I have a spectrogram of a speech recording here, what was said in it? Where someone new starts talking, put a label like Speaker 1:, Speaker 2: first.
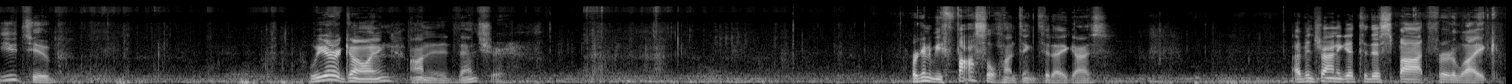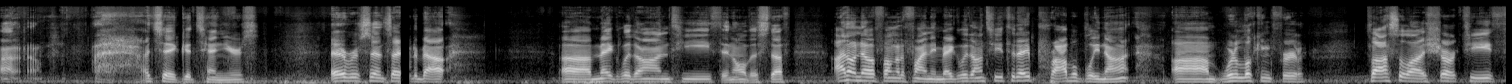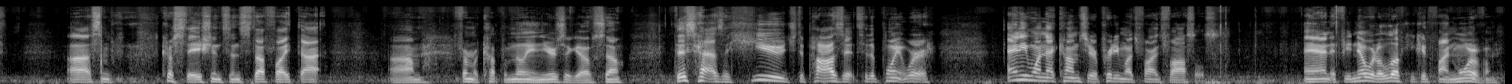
Speaker 1: YouTube. We are going on an adventure. We're going to be fossil hunting today, guys. I've been trying to get to this spot for like, I don't know, I'd say a good 10 years. Ever since I heard about uh, megalodon teeth and all this stuff. I don't know if I'm going to find any megalodon teeth today. Probably not. Um, we're looking for fossilized shark teeth, uh, some crustaceans and stuff like that um, from a couple million years ago. So this has a huge deposit to the point where anyone that comes here pretty much finds fossils. And if you know where to look, you can find more of them.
